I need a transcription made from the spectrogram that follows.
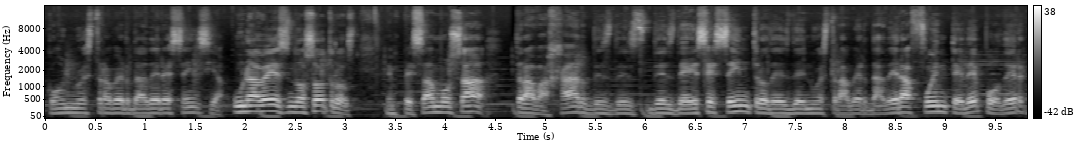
con nuestra verdadera esencia. Una vez nosotros empezamos a trabajar desde, ese centro, desde nuestra verdadera fuente de poder,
